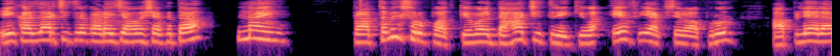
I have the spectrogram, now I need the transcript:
एक हजार चित्र काढायची आवश्यकता नाही. प्राथमिक स्वरूपात केवळ दहा चित्रे किंवा एफ हे अक्षर वापरून आपल्याला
